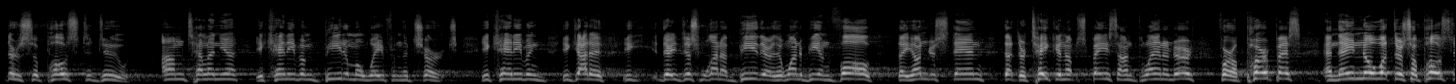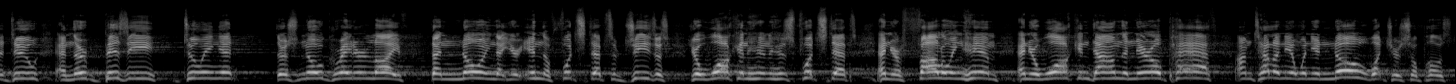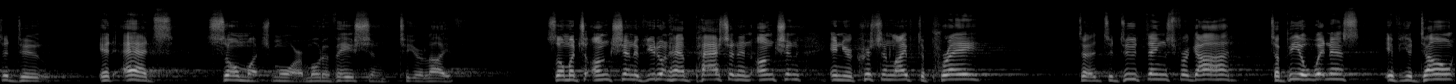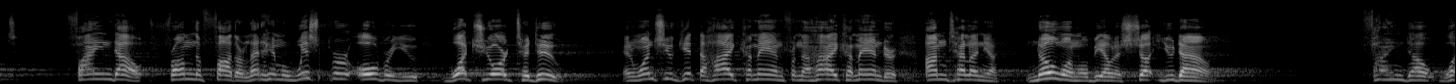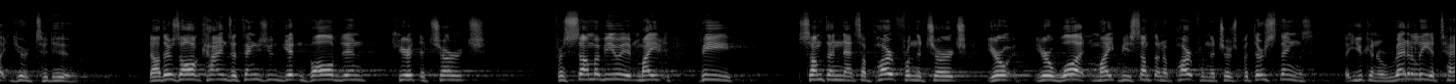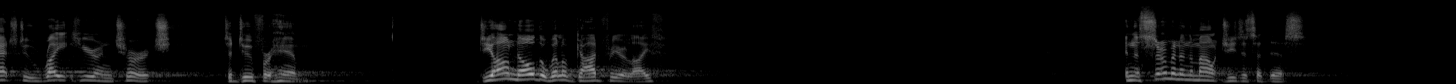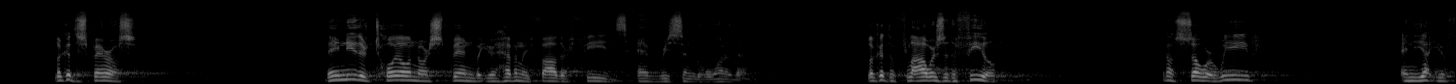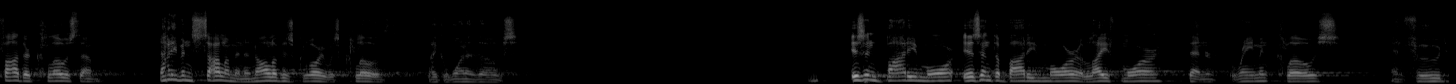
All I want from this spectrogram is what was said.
they're supposed to do. I'm telling you, you can't even beat them away from the church. You can't even, you gotta, you, they just wanna be there. They wanna be involved. They understand that they're taking up space on planet Earth for a purpose and they know what they're supposed to do and they're busy doing it. There's no greater life than knowing that you're in the footsteps of Jesus. You're walking in his footsteps and you're following him and you're walking down the narrow path. I'm telling you, when you know what you're supposed to do, it adds so much more motivation to your life. So much unction. If you don't have passion and unction in your Christian life to pray, to, to do things for God, to be a witness, if you don't, find out from the Father. Let Him whisper over you what you're to do. And once you get the high command from the high commander, I'm telling you, no one will be able to shut you down. Find out what you're to do. Now, there's all kinds of things you can get involved in here at the church. For some of you, it might be something that's apart from the church. Your, your what might be something apart from the church, but there's things that you can readily attach to right here in church to do for Him. Do y'all know the will of God for your life? In the Sermon on the Mount, Jesus said this Look at the sparrows. They neither toil nor spin, but your heavenly Father feeds every single one of them. Look at the flowers of the field. They don't sow or weave, and yet your Father clothes them. Not even Solomon in all of his glory was clothed like one of those. Isn't body more, isn't the body more, life more than raiment, clothes, and food?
